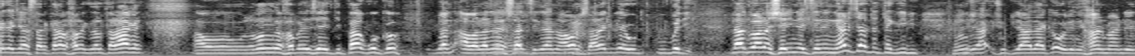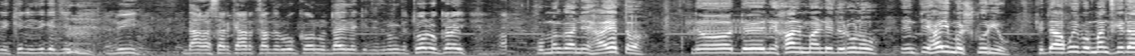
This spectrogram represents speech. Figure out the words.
لکه چې سرکار خلک دلته راغی او زمونږ خبرې سره اتفاق وکړو ژوند اولنې سر چې دی نو اول سرک دی اوبه دي دا دواړه شیونه چې نه هر چا ته تکلیف شکریا ادا کوو د نښان باندې د کلي ځکه چې دوی دغه سرکار قدر وکړ نو دای لکه چې زمونږ د ټولو کړی خو موږ نهایت د د نښان باندې درونو انتهایی مشکور یو چې دا غوی په منځ کې دا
